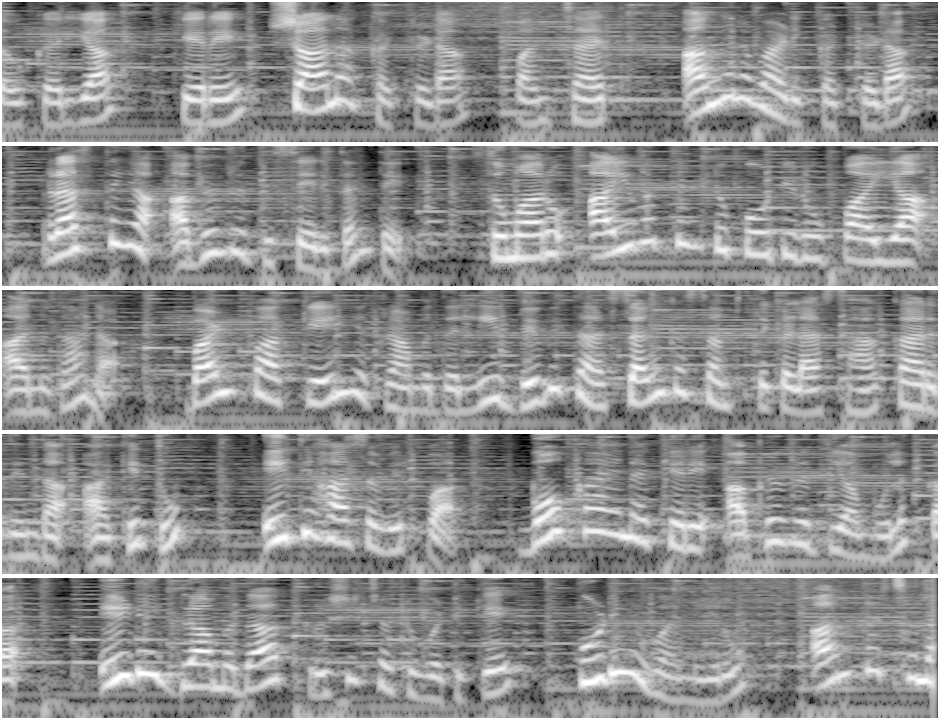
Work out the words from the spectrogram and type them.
ಮೂಲಸೌಕರ್ಯ ಕೆರೆ, ಶಾಲಾ ಕಟ್ಟಡ, ಪಂಚಾಯತ್, ಅಂಗನವಾಡಿ ಕಟ್ಟಡ, ರಸ್ತೆಯ ಅಭಿವೃದ್ಧಿ ಸೇರಿದಂತೆ ಸುಮಾರು ಐವತ್ತೆಂಟು ಕೋಟಿ ರೂಪಾಯಿಯ ಅನುದಾನ ಬಳ್ಪ ಕೇನ್ಯ ಗ್ರಾಮದಲ್ಲಿ ವಿವಿಧ ಸಂಘ ಸಂಸ್ಥೆಗಳ ಸಹಕಾರದಿಂದ ಆಗಿದ್ದು, ಇತಿಹಾಸವಿರುವ ಬೋಕಾಯನ ಕೆರೆ ಅಭಿವೃದ್ಧಿಯ ಮೂಲಕ ಇಡೀ ಗ್ರಾಮದ ಕೃಷಿ ಚಟುವಟಿಕೆ, ಕುಡಿಯುವ ನೀರು, ಅಂತರ್ಜಲ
